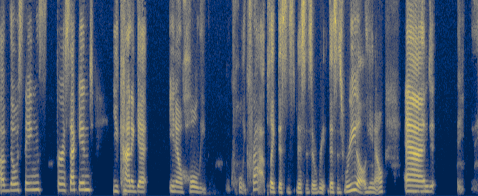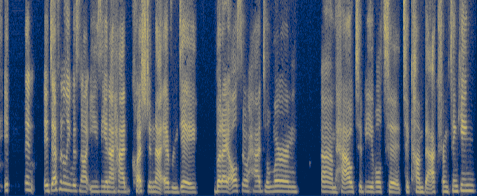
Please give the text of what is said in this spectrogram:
of those things for a second you kind of get you know holy holy crap like this is this is a re- this is real you know? And it and it definitely was not easy and i had questioned that every day but I also had to learn um, how to be able to to come back from thinking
